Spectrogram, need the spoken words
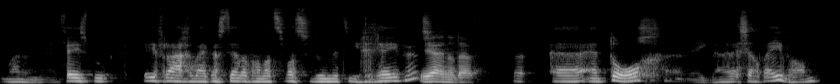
maar Facebook, je vragen bij kan stellen van wat, wat ze doen met die gegevens. Ja, inderdaad. Eh, en toch, ik ben er zelf één van,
